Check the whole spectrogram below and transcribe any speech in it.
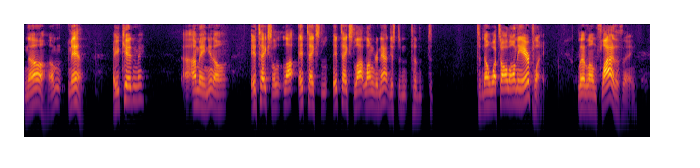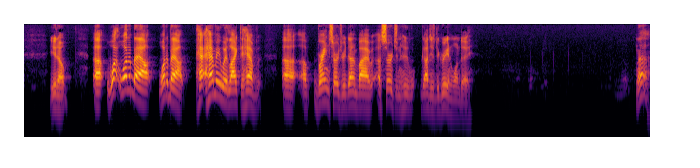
No, I'm man. Are you kidding me? I mean, you know, it takes a lot. It takes it takes a lot longer now just to to, to, to know what's all on the airplane, let alone fly the thing. You know, uh, what what about what about how, how many would like to have uh, a brain surgery done by a surgeon who got his degree in one day? No.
